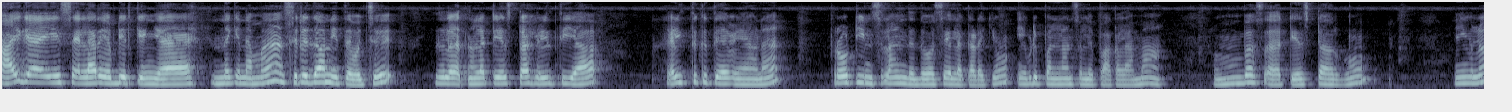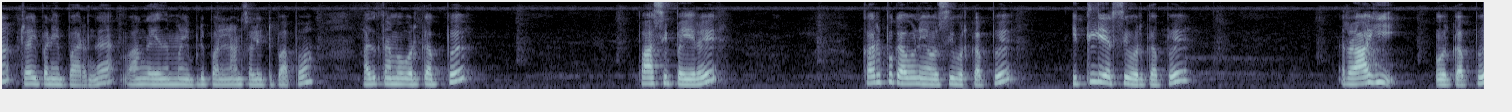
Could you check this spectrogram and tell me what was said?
ஹாய் கைஸ் எல்லோரும் எப்படி இருக்கீங்க? இன்றைக்கி நம்ம சிறுதானியத்தை வச்சு இதில் நல்லா டேஸ்ட்டாக ஹெல்த்தியாக ஹெல்த்துக்கு தேவையான ப்ரோட்டீன்ஸ்லாம் இந்த தோசையில் கிடைக்கும். எப்படி பண்ணலான்னு சொல்லி பார்க்கலாமா? ரொம்ப ச டேஸ்ட்டாக இருக்கும். நீங்களும் ட்ரை பண்ணி பாருங்கள் வாங்க எதுமா எப்படி பண்ணலான்னு சொல்லிட்டு பார்ப்போம். அதுக்கு நம்ம ஒரு கப்பு பாசிப்பயிறு கருப்பு கவுனி அரிசி ஒரு கப்பு இட்லி அரிசி ஒரு கப்பு ராகி ஒரு கப்பு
